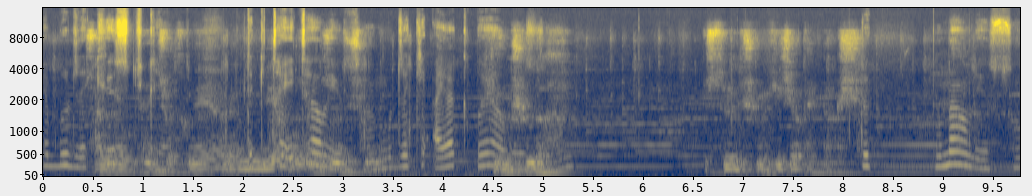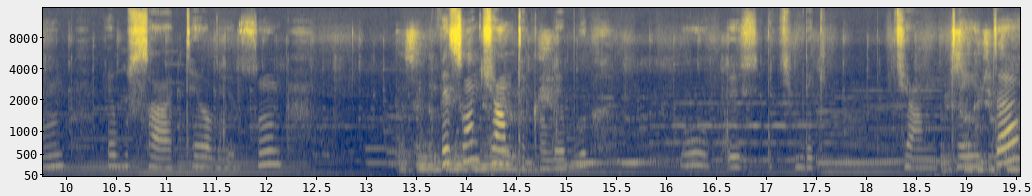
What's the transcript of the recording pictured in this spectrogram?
Ve buradaki üst çıkıyor. Buradaki taytı alıyorsun. Buradaki ayakkabıyı alıyorsun. Üstüne düşmek icap etmemiş. Bunu alıyorsun. Ve bu saati alıyorsun. Ve son çanta kalıyor. Bu, bu üst içimdeki çantayı da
